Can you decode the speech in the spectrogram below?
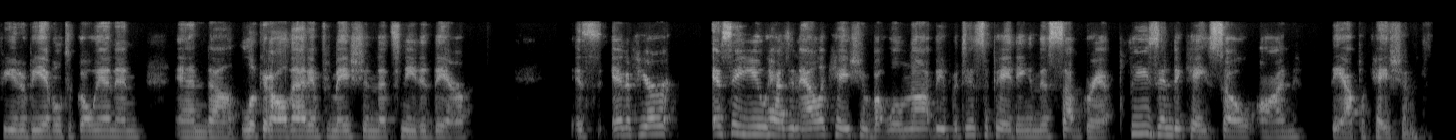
for you to be able to go in and and uh, look at all that information that's needed there. It's, and if your SAU has an allocation but will not be participating in this subgrant, please indicate so on the application.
